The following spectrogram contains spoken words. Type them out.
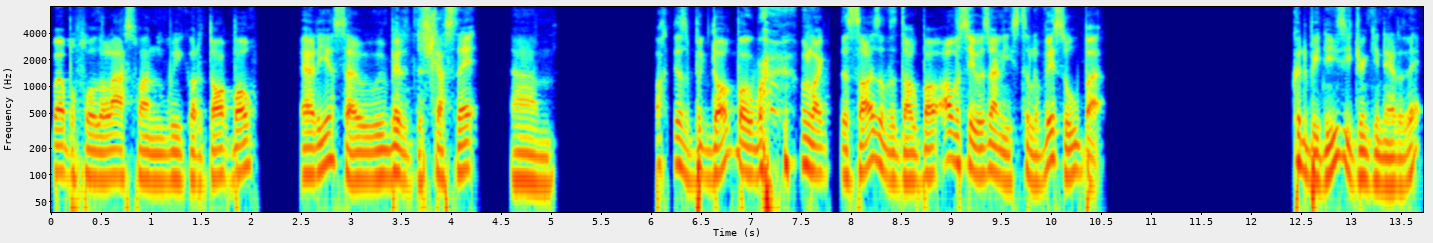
well before the last one, we got a dog bowl out here, so we better discuss that. Um, fuck, there's a big dog bowl, bro. like the size of the dog bowl. Obviously, it was only still a vessel, but could have been easy drinking out of that.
